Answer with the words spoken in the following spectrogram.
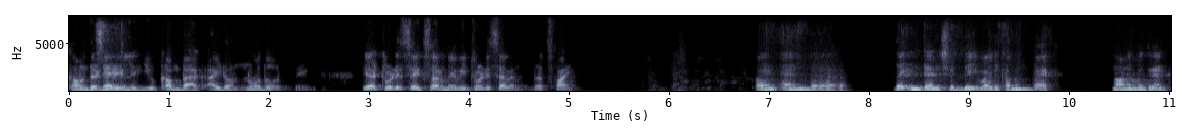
count the Exactly. day you come back. I don't know those things. Yeah, 26 or maybe 27. That's fine. Fine. And uh, the intent should be while coming back, non-immigrant.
